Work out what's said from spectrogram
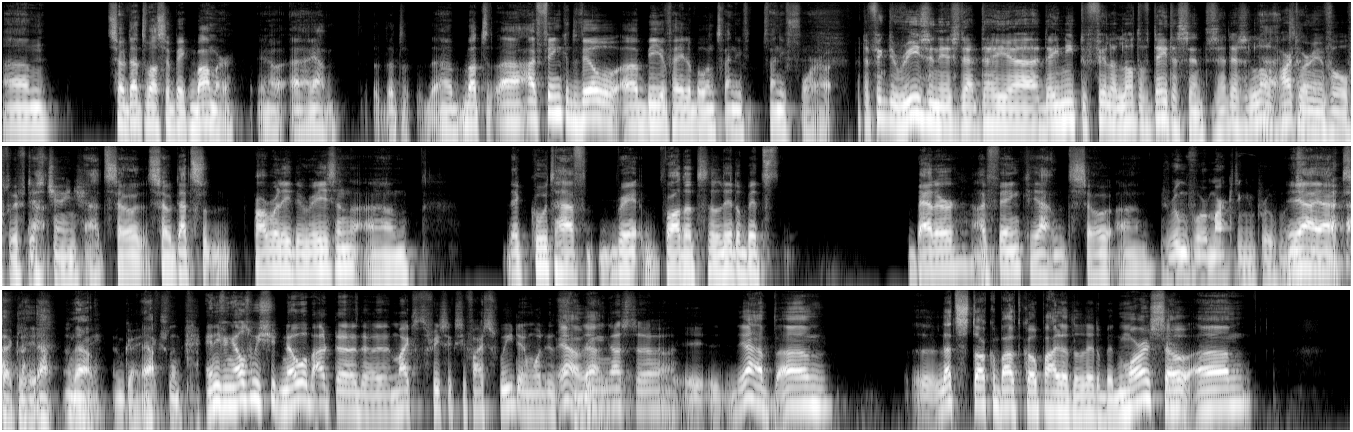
Um, so that was a big bummer, you know. Uh, yeah, that, uh, but uh, I think it will uh, be available in 2024. But I think the reason is that they uh, they need to fill a lot of data centers. eh? There's a lot of hardware involved with this change. Yeah, so so that's probably the reason. Um, they could have brought it a little bit better, I think. Yeah. So um, room for marketing improvement. yeah, yeah, exactly. Yeah. No. Okay, okay, excellent. Anything else we should know about the, the Microsoft 365 suite and what it's Yeah, yeah. bringing us? Uh, Yeah. Um, let's talk about Copilot a little bit more. So. Um,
